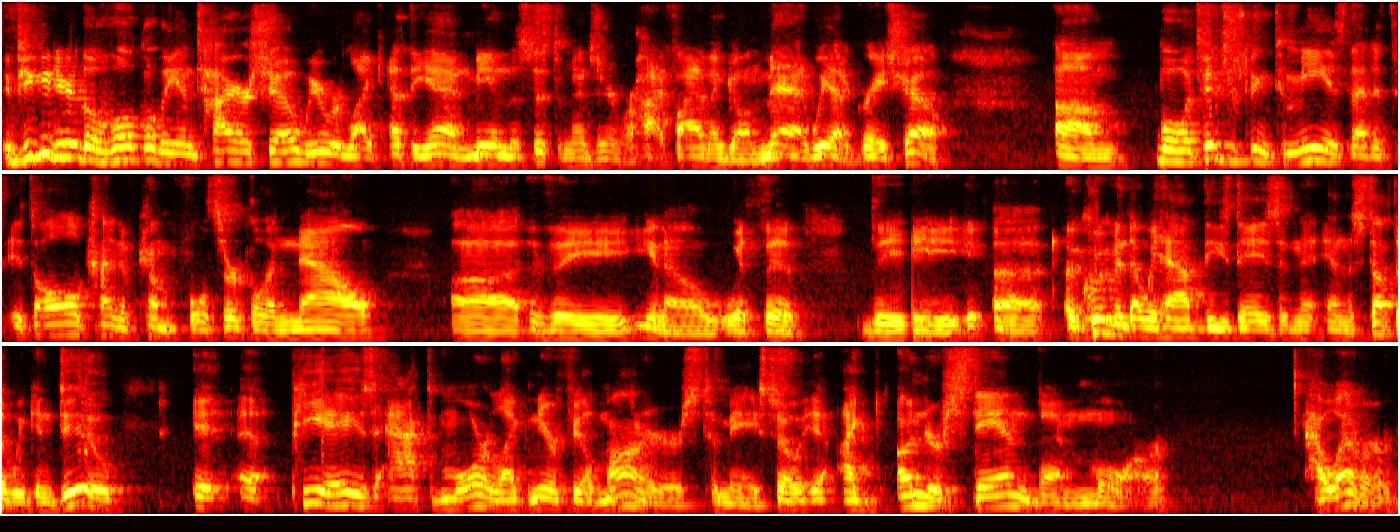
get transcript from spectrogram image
if you could hear the vocal the entire show, we were like at the end, me and the system engineer were high fiving, going, "Man, we had a great show." Um, well, what's interesting to me is that it's it's all kind of come full circle, and now uh, the you know with the the uh, equipment that we have these days and the, and the stuff that we can do, it, uh, PAs act more like near field monitors to me. So it, I understand them more. However,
